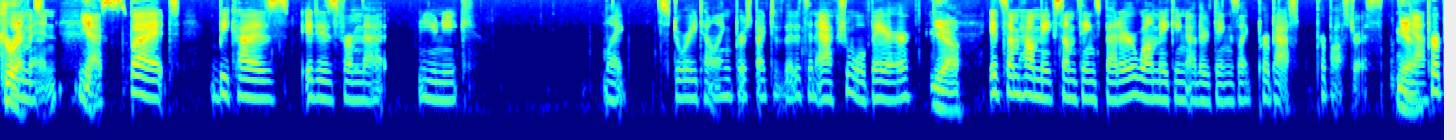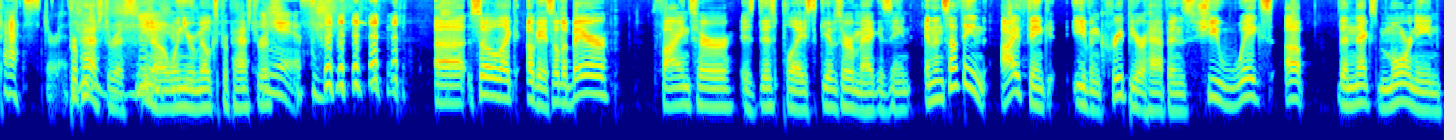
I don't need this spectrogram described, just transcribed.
Correct. human. Yes. But because it is from that unique, like, storytelling perspective that it's an actual bear, Yeah. it somehow makes some things better while making other things like prepos- preposterous. Yeah. Yeah. Preposterous. Preposterous. You know, when your milk's preposterous. yes. Uh, so, like, okay, so the bear finds her, is displaced, gives her a magazine. And then something I think even creepier happens. She wakes up the next morning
